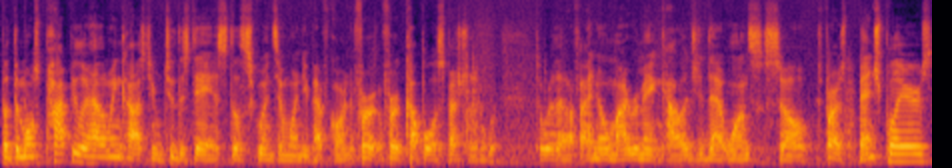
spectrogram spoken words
but the most popular Halloween costume to this day is still Squints and Wendy Peppercorn. For for a couple especially to to wear that off. I know my roommate in college did that once. So as far as bench players,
